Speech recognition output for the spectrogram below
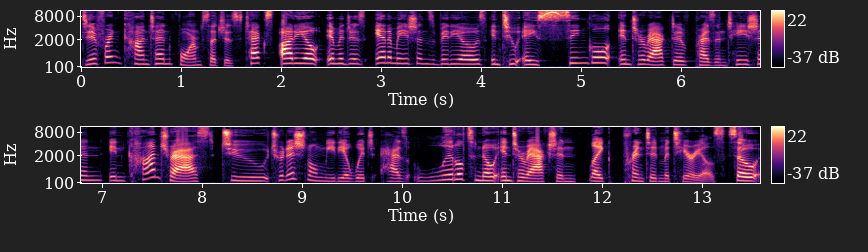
different content forms such as text, audio, images, animations, videos into a single interactive presentation in contrast to traditional media, which has little to no interaction like printed materials. So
